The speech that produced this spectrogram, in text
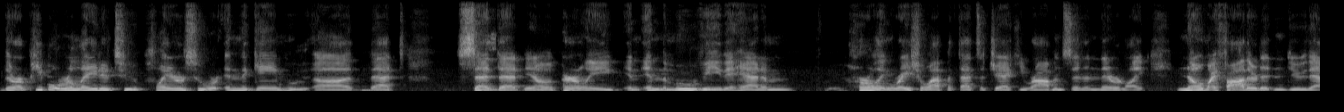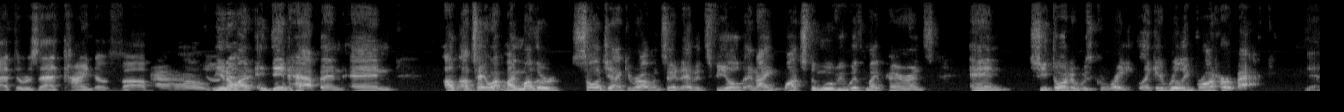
there are people related to players who were in the game who uh, that said that you know apparently in in the movie they had him hurling racial epithets at Jackie Robinson, and they were like, "No, my father didn't do that." There was that kind of uh, Uh, you know what? It did happen. And I'll, I'll tell you what, my mother saw Jackie Robinson at Ebbets Field, and I watched the movie with my parents, and she thought it was great. Like, it really brought her back. Yeah.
